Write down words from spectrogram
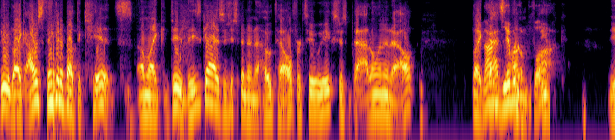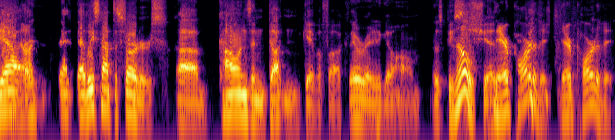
dude. Like I was thinking about the kids. I'm like, dude, these guys have just been in a hotel for two weeks, just battling it out. Like Not that's giving them fuck. Yeah, at, at least not the starters. Um, Collins and Dutton gave a fuck. They were ready to go home. Those pieces No, of shit. they're part of it. They're part of it.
